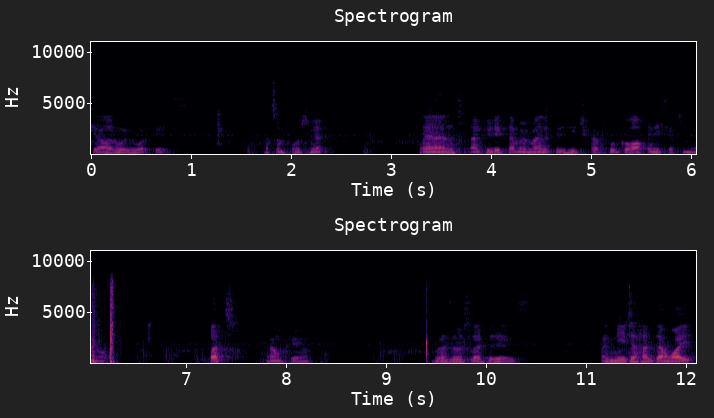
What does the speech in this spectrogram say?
get out of the way the white. That's unfortunate. And I predict that my Miner Fatigue trap will go off any second now. But, I don't care. Reservoir life it is. I need to hunt down white.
